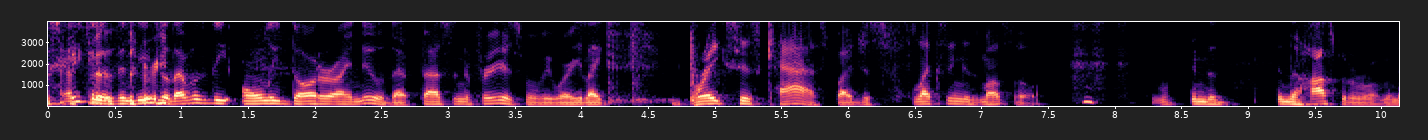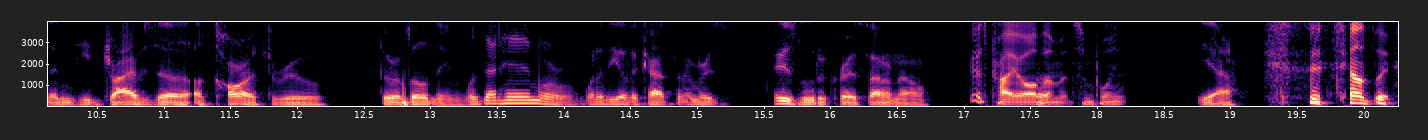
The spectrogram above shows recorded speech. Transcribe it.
Speaking of Vin story. Diesel, that was the only daughter I knew. That Fast and the Furious movie where he like breaks his cast by just flexing his muscle in the in the hospital room, and then he drives a, a car through through a building. Was that him or one of the other cast members? It was ludicrous. I don't know. It's probably all of Uh, them at some point. Yeah, it sounds like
